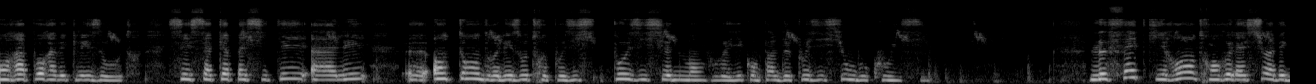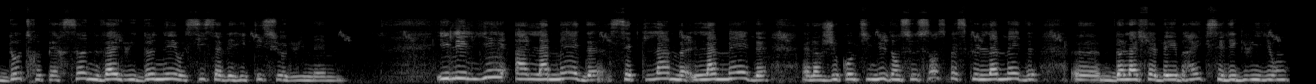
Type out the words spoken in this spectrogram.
en rapport avec les autres. C'est sa capacité à aller euh, entendre les autres positionnements. Vous voyez qu'on parle de position beaucoup ici. Le fait qu'il rentre en relation avec d'autres personnes va lui donner aussi sa vérité sur lui-même. Il est lié à l'Amed, cette lame, l'Amed. Alors je continue dans ce sens parce que l'Amed, euh, dans l'alphabet hébraïque, c'est l'aiguillon,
